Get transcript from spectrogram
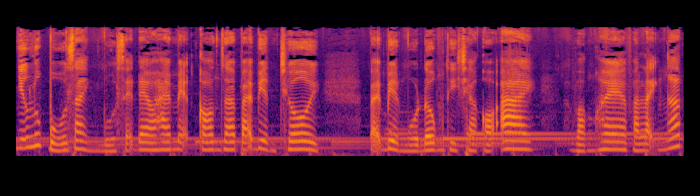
Những lúc bố rảnh bố sẽ đeo hai mẹ con ra bãi biển chơi. Bãi biển mùa đông thì chả có ai Vắng hoe và lạnh ngắt.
